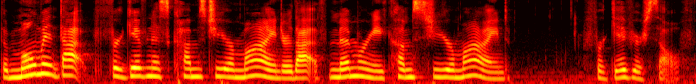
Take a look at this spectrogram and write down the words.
The moment that forgiveness comes to your mind or that memory comes to your mind, forgive yourself.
